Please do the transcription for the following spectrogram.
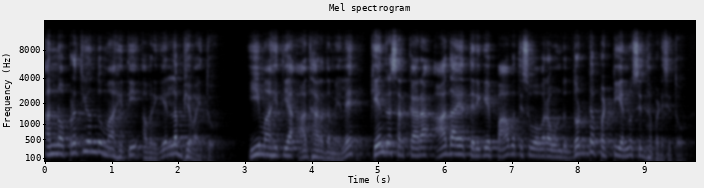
ಅನ್ನೋ ಪ್ರತಿಯೊಂದು ಮಾಹಿತಿ ಅವರಿಗೆ ಲಭ್ಯವಾಯಿತು. ಈ ಮಾಹಿತಿಯ ಆಧಾರದ ಮೇಲೆ ಕೇಂದ್ರ ಸರ್ಕಾರ ಆದಾಯ ತೆರಿಗೆ ಪಾವತಿಸುವವರ ಒಂದು ದೊಡ್ಡ ಪಟ್ಟಿಯನ್ನು ಸಿದ್ಧಪಡಿಸಿತು.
